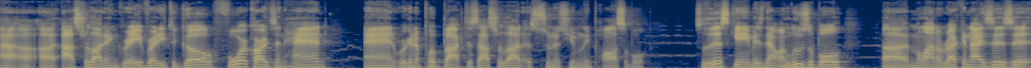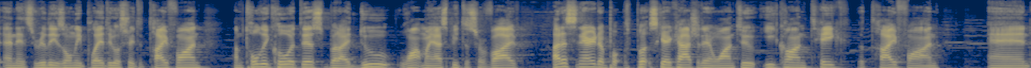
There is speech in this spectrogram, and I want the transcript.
uh, uh, uh, Astrolabe engraved ready to go. Four cards in hand. And we're going to put back this Astrolabe as soon as humanly possible. So this game is now unlosable. Uh, Milano recognizes it, and it's really his only play to go straight to Typhon. I'm totally cool with this, but I do want my SP to survive. I had a scenario to put, Scare Cash. I didn't want to. Econ take the Typhon, and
